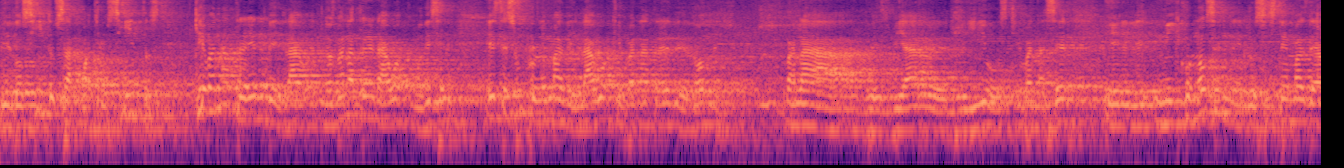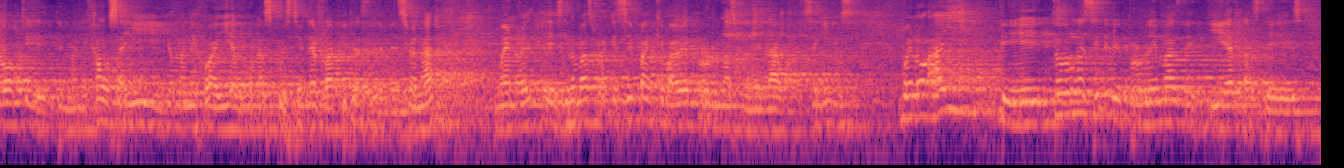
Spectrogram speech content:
de 200 a 400. ¿Qué van a traer del agua? Nos van a traer agua, como dicen, este es un problema del agua que van a traer de dónde van a desviar ríos, qué van a hacer. ni conocen los sistemas de agua que manejamos ahí, yo manejo ahí algunas cuestiones rápidas de mencionar. Bueno, es nomás para que sepan que va a haber problemas con el agua. Seguimos. Bueno, hay eh, toda una serie de problemas de tierras, de,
